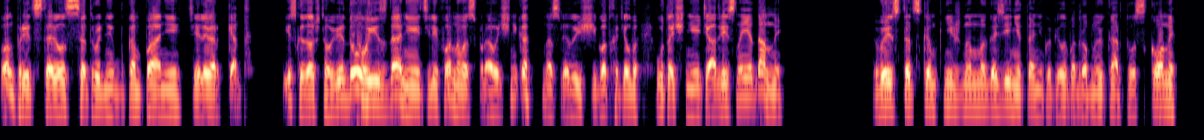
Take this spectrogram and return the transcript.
Он представился сотрудником компании «Телеверкет» и сказал, что ввиду издания телефонного справочника на следующий год хотел бы уточнить адресные данные. В Истатском книжном магазине Таня купила подробную карту Сконы.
